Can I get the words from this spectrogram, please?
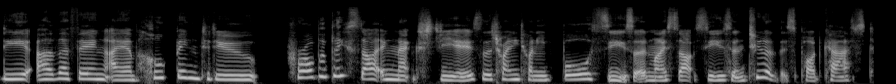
The other thing I am hoping to do probably starting next year, so the 2024 season, when I start season two of this podcast,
